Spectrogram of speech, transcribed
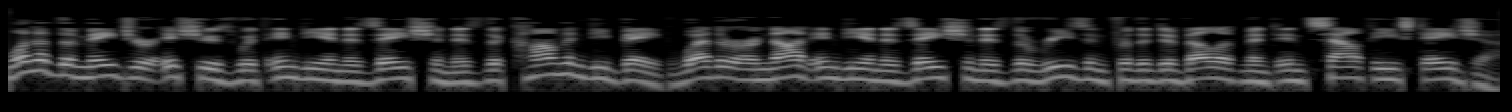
One of the major issues with Indianization is the common debate whether or not Indianization is the reason for the development in Southeast Asia.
